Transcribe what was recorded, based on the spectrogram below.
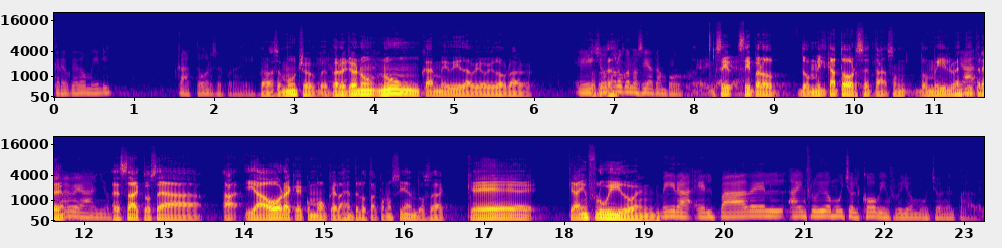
creo que 2014 por ahí. Pero hace mucho. Pero yo nu- nunca en mi vida había oído hablar. Eh, yo no lo conocía tampoco. Sí, sí, pero 2014, ta- son 2023. Ya, nueve años. Exacto, o sea, y ahora que como que la gente lo está conociendo, o sea, ¿qué, qué ha influido en...? Mira, el pádel ha influido mucho, el COVID influyó mucho en el pádel.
